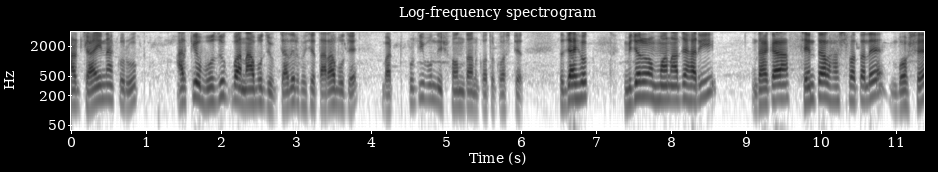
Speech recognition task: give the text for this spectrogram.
আর যাই না করুক, আর কেউ বুঝুক বা না বুঝুক, যাদের হয়েছে তারা বুঝে বাট প্রতিবন্ধী সন্তান কত কষ্টের। তো যাই হোক, মিজানুর রহমান আজাহারি, ঢাকা সেন্ট্রাল হাসপাতালে বসে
